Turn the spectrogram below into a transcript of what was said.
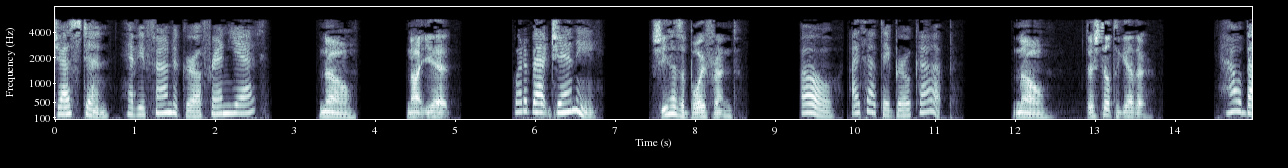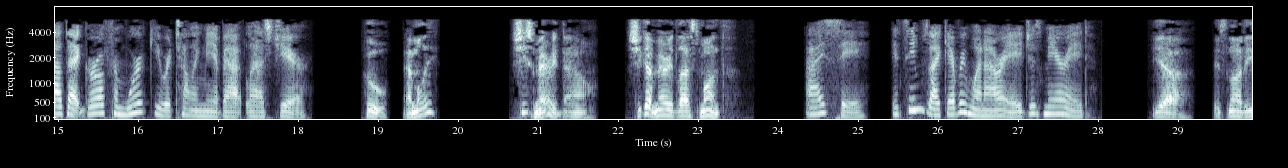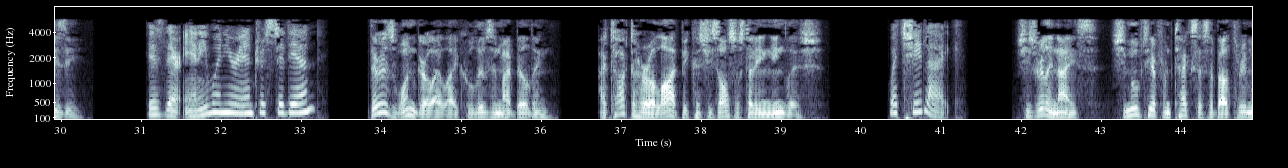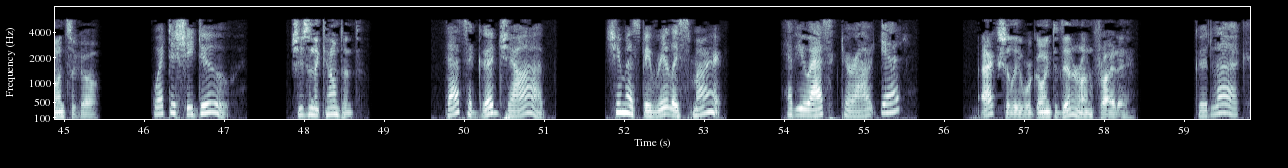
Justin, have you found a girlfriend yet? No, not yet. What about Jenny? She has a boyfriend. Oh, I thought they broke up. No, they're still together. How about that girl from work you were telling me about last year? Who, Emily? She's married now. She got married last month. I see. It seems like everyone our age is married. Yeah, it's not easy. Is there anyone you're interested in? There is one girl I like who lives in my building. I talk to her a lot because she's also studying English. What's she like? She's really nice. She moved here from Texas about three months ago. What does she do? She's an accountant. That's a good job. She must be really smart. Have you asked her out yet? Actually, we're going to dinner on Friday. Good luck!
